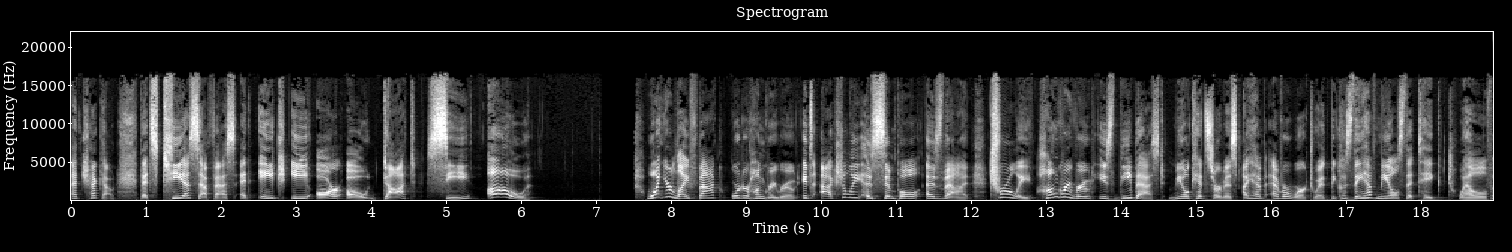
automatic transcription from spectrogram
at checkout. That's TSFS at H E R O dot C O. Want your life back? Order Hungryroot. It's actually as simple as that. Truly, Hungryroot is the best meal kit service I have ever worked with because they have meals that take 12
